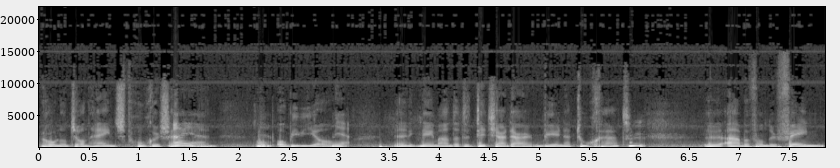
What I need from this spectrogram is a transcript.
Ronald Jan Heijns vroeger zijn oh, ja. op Obibio. Ja. En ik neem aan dat het dit jaar daar weer naartoe gaat. Hm. Abe van der Veen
